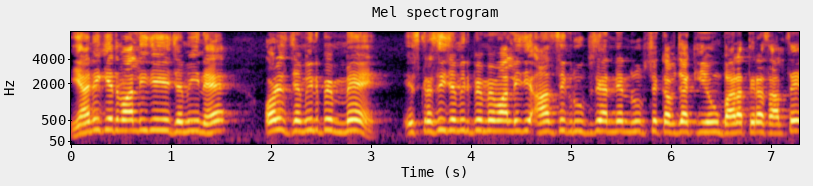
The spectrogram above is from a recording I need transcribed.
यानी कि मान लीजिए ये ज़मीन है और इस ज़मीन पर मैं, इस कृषि ज़मीन पर मैं मान लीजिए आंशिक रूप से, अन्य रूप से कब्जा किए हूँ बारह तेरह साल से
